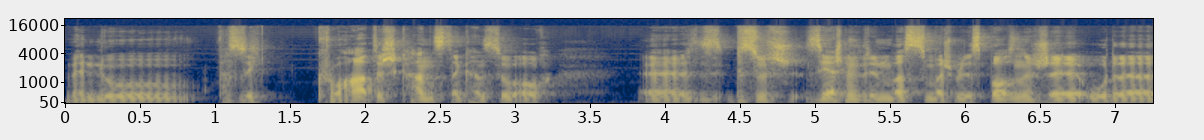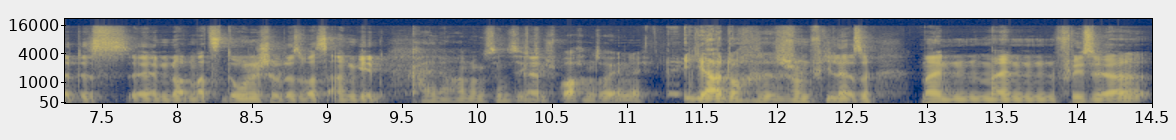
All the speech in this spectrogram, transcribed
wenn du, was weiß ich, Kroatisch kannst, dann kannst du auch, äh, bist du sehr schnell drin, was zum Beispiel das Bosnische oder das äh, Nordmazedonische oder sowas angeht. Keine Ahnung, sind sich Ja. die Sprachen so ähnlich? Ja, doch, schon viele. Also mein, mein Friseur,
